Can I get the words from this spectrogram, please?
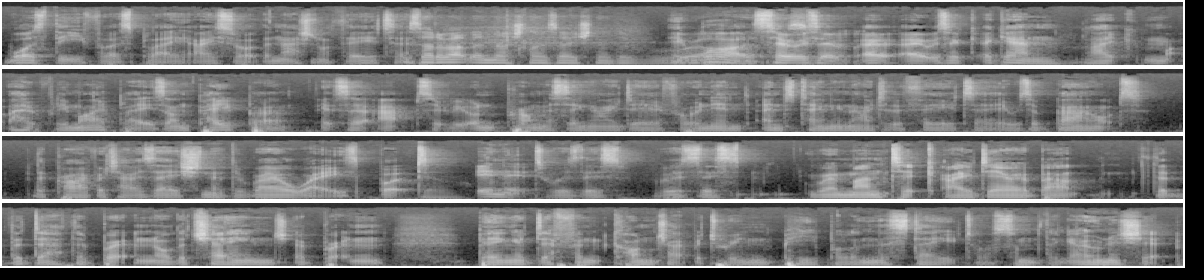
was the first play I saw at the National Theatre. Is that about the nationalisation of the? It was. So it was. A, a, it was a, again like m- hopefully my plays on paper. It's an absolutely unpromising idea for an en- entertaining night at the theatre. It was about the privatisation of the railways, but in it was this was this romantic idea about the, the death of Britain or the change of Britain being a different contract between people and the state or something ownership.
